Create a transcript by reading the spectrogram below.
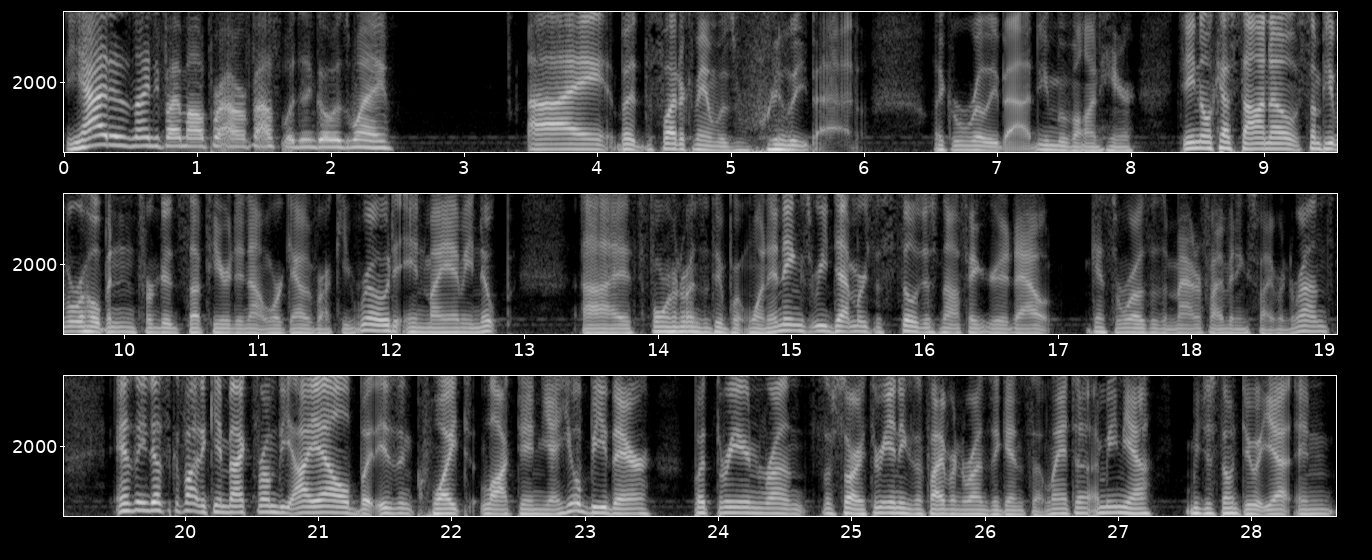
He had his 95 mile per hour fastball, didn't go his way. I but the slider command was really bad. Like really bad. You move on here. Daniel Castano, some people were hoping for good stuff here. Did not work out. Rocky Road in Miami. Nope. Uh, 400 runs in 3.1 innings. Reid Detmers is still just not figured it out. Against the Royals doesn't matter. Five innings, 500 runs. Anthony DeSclafani came back from the IL, but isn't quite locked in yet. He'll be there, but three and runs, sorry, three innings and 500 runs against Atlanta. I mean, yeah, we just don't do it yet, and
